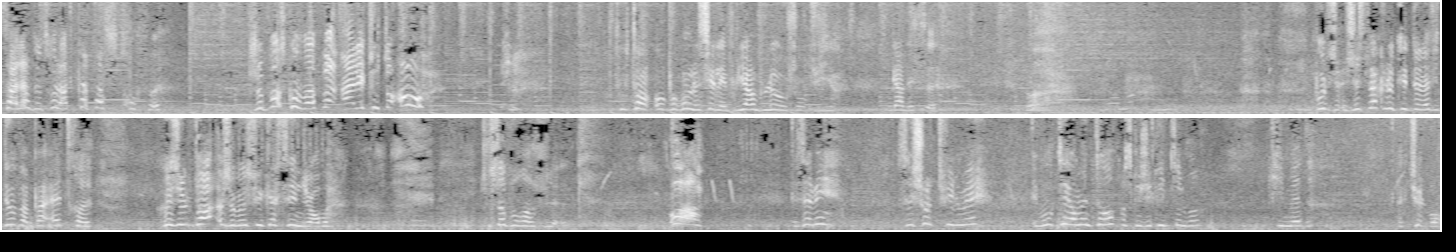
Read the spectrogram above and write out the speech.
Ça a l'air d'être la catastrophe. Je pense qu'on va pas aller tout en haut. Je- Tout en haut. Par contre, le ciel est bien bleu aujourd'hui. Regardez ça. Oh. J'espère que le titre de la vidéo va pas être euh, Résultat, je me suis cassé une jambe. Tout ça pour un vlog. Oh Les amis, c'est chaud de filmer et monter en même temps parce que j'ai qu'une seule main qui m'aide actuellement.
